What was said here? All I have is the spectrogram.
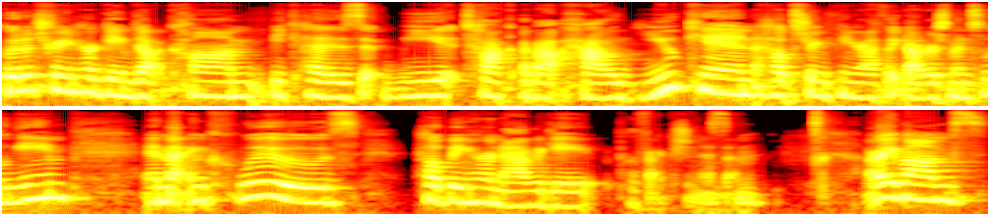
go to trainhergame.com because we talk about how you can help strengthen your athlete daughter's mental game and that includes helping her navigate perfectionism. All right, moms,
